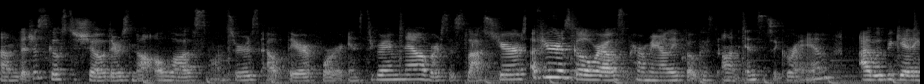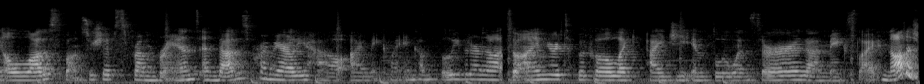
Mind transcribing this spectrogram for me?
Um, that just goes to show there's not a lot of sponsors out there for Instagram now versus last year. A few years ago where I was primarily focused on Instagram, I would be getting a lot of sponsorships from brands and that is primarily how I make my income, believe it or not. So I'm your typical like IG influencer that makes like not a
